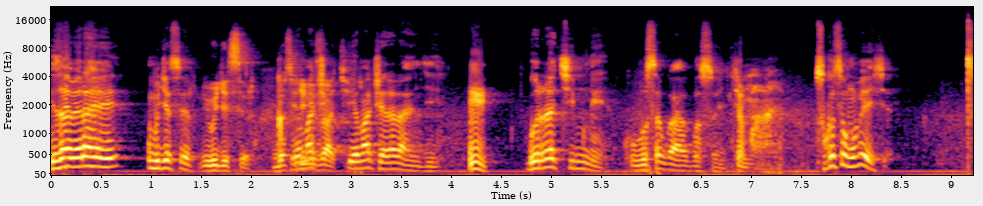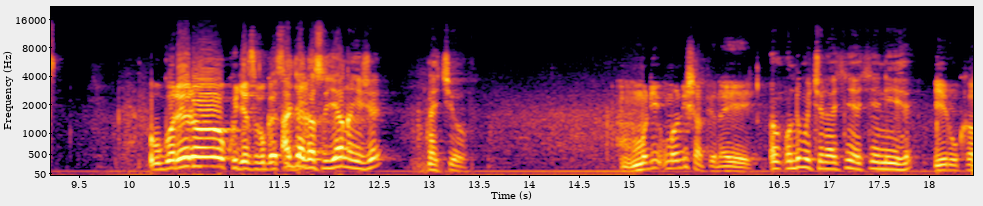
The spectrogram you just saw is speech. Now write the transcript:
izabera hehe? Mu bugesera i bugesera gasogi match iyo match yararangiye Mm. gorira kimwe ku busa bwa gasogi cyamaye suko se nkubeshya? Ubwo rero kugeza ubu gasogi ajya gasogi yanganyije na kiyovu. Muri muri shampiyona ye. Undi mukino yakinnye yakinnye nihe? Iheruka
